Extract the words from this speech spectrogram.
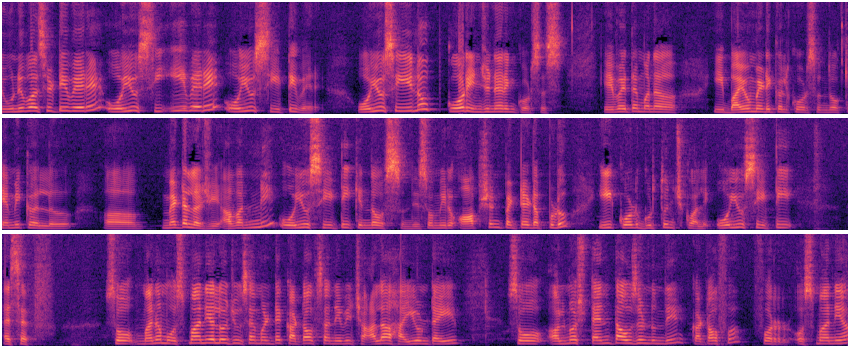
university వేరే ఓయూసిఈ వేరే ఓయూసిటీ వేరే. ఓయూసిఈలో కోర్ ఇంజనీరింగ్ కోర్సెస్ ఏవైతే మన ఈ బయోమెడికల్ కోర్స్ ఉందో కెమికల్ మెటలర్జీ అవన్నీ ఓయూసిటీ కింద వస్తుంది. సో మీరు ఆప్షన్ పెట్టేటప్పుడు ఈ కోడ్ గుర్తుంచుకోవాలి. ఓయూసిటీ ఎస్ఎఫ్ సో మనం ఒస్మానియాలో చూసామంటే కట్ ఆఫ్స్ అనేవి చాలా హై ఉంటాయి. సో ఆల్మోస్ట్ టెన్ థౌజండ్ ఉంది cut off for Osmania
